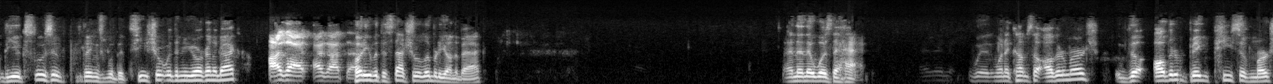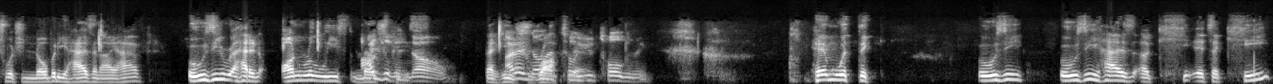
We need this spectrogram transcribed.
the exclusive things with the T-shirt with the New York on the back, I got I got that. hoodie with the Statue of Liberty on the back, and then there was the hat. When when it comes to other merch, the other big piece of merch which nobody has and I have, Uzi had an unreleased I merch didn't piece know. that he I didn't know dropped until there. you told me. Him with the Uzi. Uzi has a key. It's a key.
